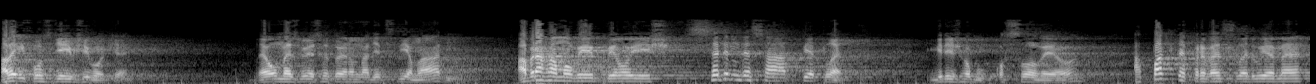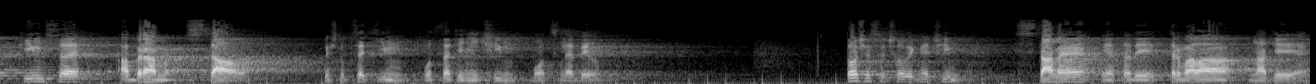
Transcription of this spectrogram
Ale i později v životě. Neomezuje se to jenom na dětství a mládí Abrahamovi bylo již 75 let, když ho Bůh oslovil, a pak teprve sledujeme, kým se Abram stal, když to předtím v podstatě ničím moc nebyl. To, že se člověk něčím stane, je tady trvalá naděje.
